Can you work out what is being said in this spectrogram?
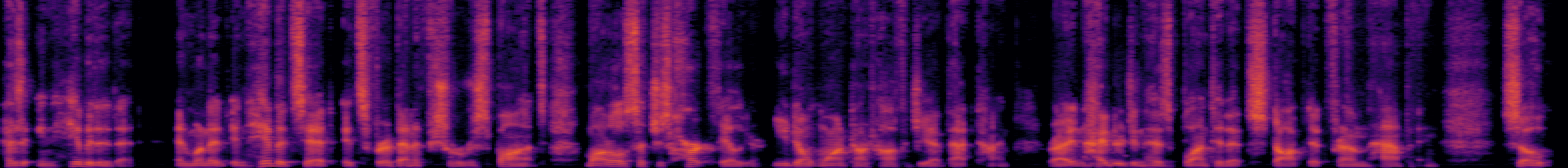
has inhibited it. And when it inhibits it, it's for a beneficial response. Models such as heart failure, you don't want autophagy at that time, right? And hydrogen has blunted it, stopped it from happening. So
